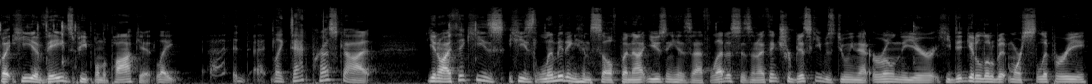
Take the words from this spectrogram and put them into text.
but he evades people in the pocket. Like like Dak Prescott you know, I think he's he's limiting himself by not using his athleticism. I think Trubisky was doing that early in the year. He did get a little bit more slippery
